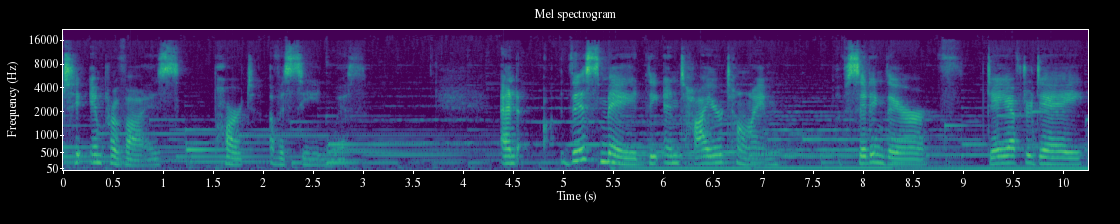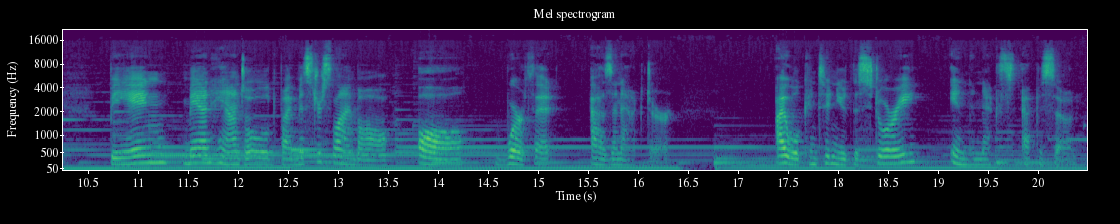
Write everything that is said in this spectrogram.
to improvise part of a scene with. And this made the entire time of sitting there day after day, being manhandled by Mr. Slimeball, all worth it as an actor. I will continue the story in the next episode.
